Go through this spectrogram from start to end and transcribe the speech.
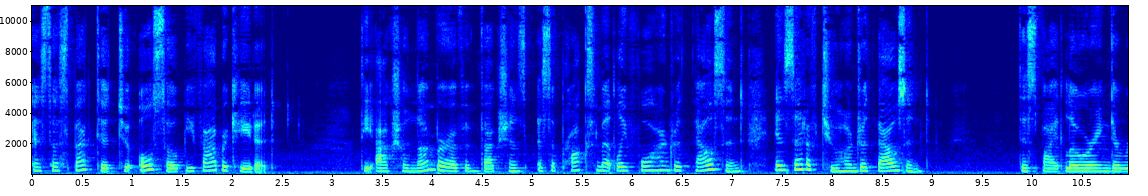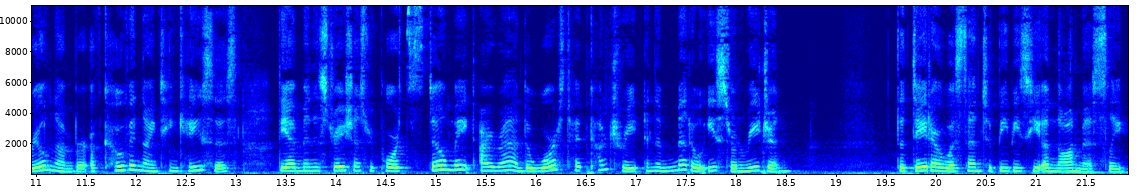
is suspected to also be fabricated. The actual number of infections is approximately 400,000 instead of 200,000. Despite lowering the real number of COVID 19 cases, the administration's reports still made Iran the worst hit country in the Middle Eastern region. The data was sent to BBC anonymously.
